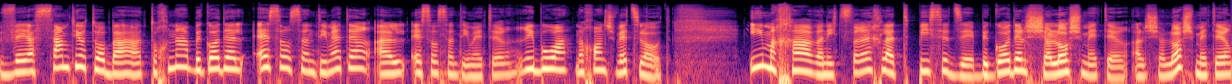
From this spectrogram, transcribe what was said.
ושמתי אותו בתוכנה בגודל 10 סנטימטר על 10 סנטימטר. ריבוע, נכון? שווה צלעות. אם מחר אני אצטרך להדפיס את זה בגודל 3 מטר על 3 מטר,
